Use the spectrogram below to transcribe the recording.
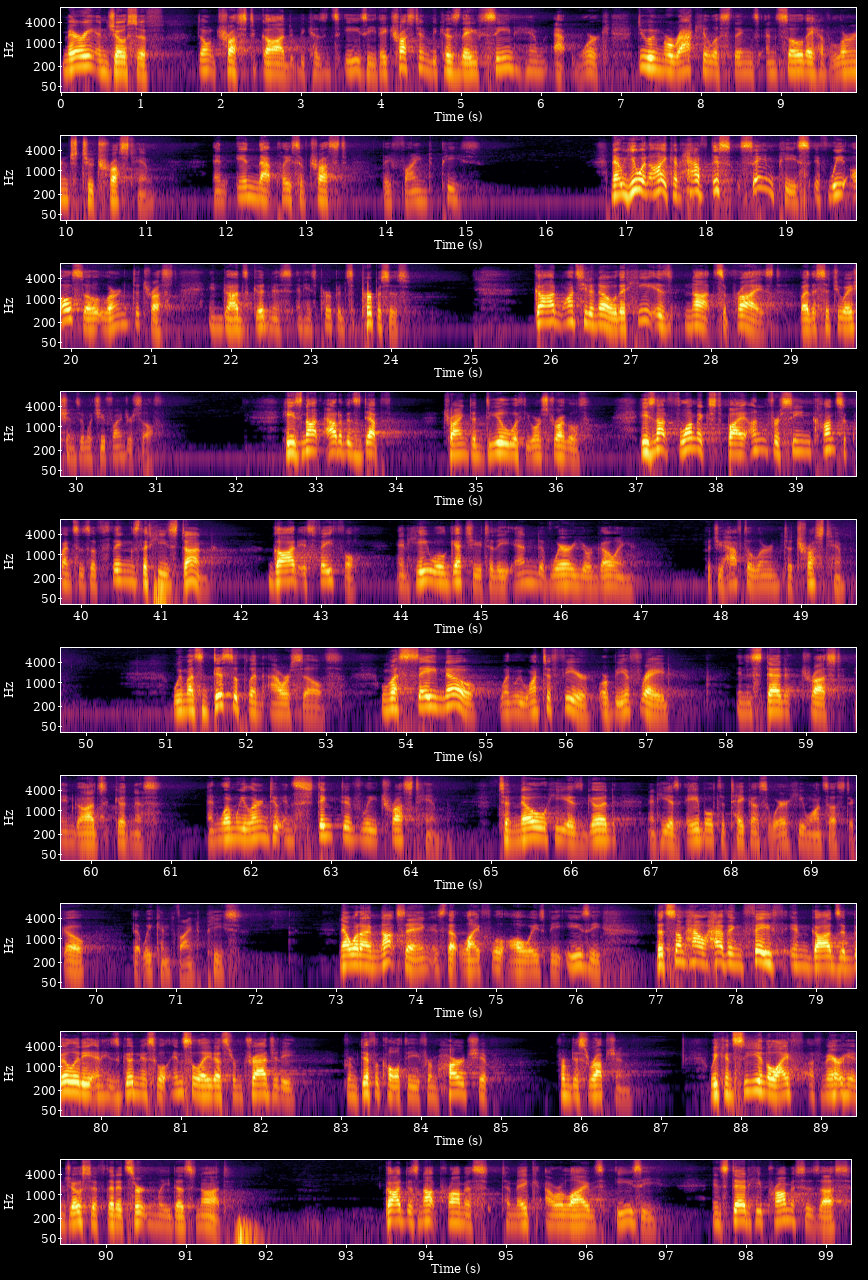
Mary and Joseph don't trust God because it's easy. They trust Him because they've seen Him at work, doing miraculous things, and so they have learned to trust Him. And in that place of trust, they find peace. Now, you and I can have this same peace if we also learn to trust in God's goodness and his purposes. God wants you to know that he is not surprised by the situations in which you find yourself. He's not out of his depth trying to deal with your struggles. He's not flummoxed by unforeseen consequences of things that he's done. God is faithful, and he will get you to the end of where you're going. But you have to learn to trust him. We must discipline ourselves. We must say no when we want to fear or be afraid, instead trust in God's goodness. And when we learn to instinctively trust Him, to know He is good and He is able to take us where He wants us to go, that we can find peace. Now, what I'm not saying is that life will always be easy. That somehow having faith in God's ability and His goodness will insulate us from tragedy, from difficulty, from hardship, from disruption. We can see in the life of Mary and Joseph that it certainly does not. God does not promise to make our lives easy. Instead, He promises us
